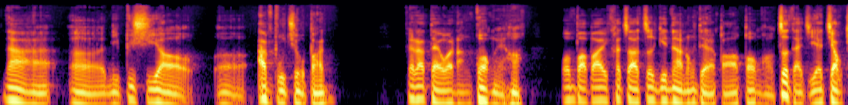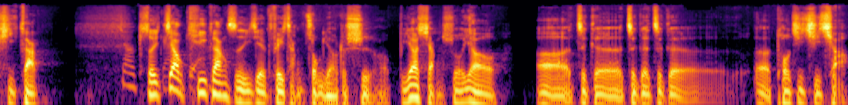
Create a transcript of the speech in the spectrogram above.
那呃，你必须要呃按部就班，跟他台湾人讲的哈。我们爸爸一看这这囡仔拢得来跟我讲哦，这代志要叫 K 杠，所以叫 K 杠是一件非常重要的事哦。不要想说要呃这个这个这个呃投机取巧。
